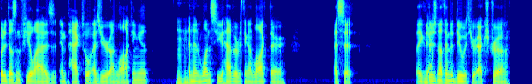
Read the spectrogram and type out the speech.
but it doesn't feel as impactful as you're unlocking it. hmm And then once you have everything unlocked there, that's it. Like Yeah. there's nothing to do with your extra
